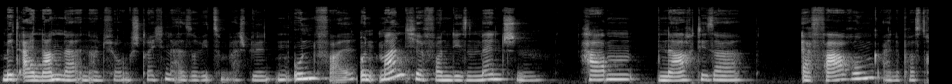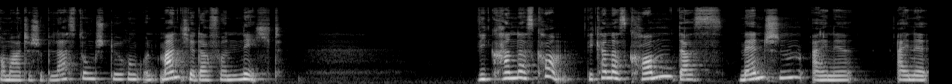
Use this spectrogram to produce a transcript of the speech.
miteinander in Anführungsstrichen, also wie zum Beispiel ein Unfall. Und manche von diesen Menschen haben nach dieser Erfahrung eine posttraumatische Belastungsstörung und manche davon nicht. Wie kann das kommen? Wie kann das kommen, dass Menschen eine, eine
